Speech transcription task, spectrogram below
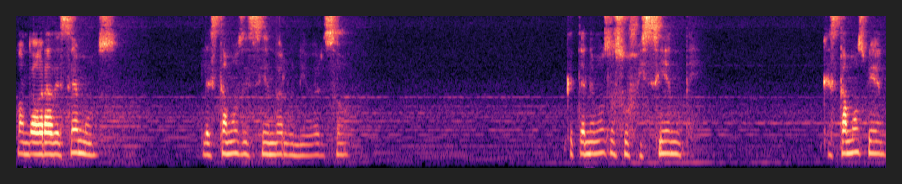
Cuando agradecemos, le estamos diciendo al universo, que tenemos lo suficiente, que estamos bien.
